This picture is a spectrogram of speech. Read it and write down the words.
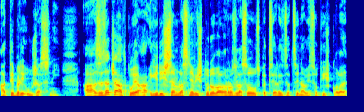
a ty byly úžasný. A ze začátku já, i když jsem vlastně vyštudoval rozhlasovou specializaci na vysoké škole,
